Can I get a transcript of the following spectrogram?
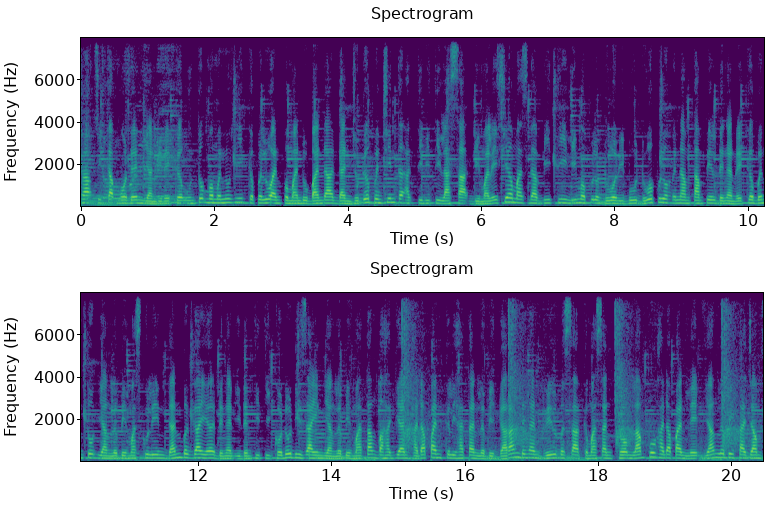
truk pickup moden yang direka untuk memenuhi keperluan pemandu bandar dan juga pencinta aktiviti lasak di Malaysia. Mazda BT50 2026 tampil dengan reka bentuk yang lebih maskulin dan bergaya dengan identiti kodo desain yang lebih matang bahagian hadapan kelihatan lebih garang dengan grill besar kemasan krom lampu hadapan LED yang lebih tajam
